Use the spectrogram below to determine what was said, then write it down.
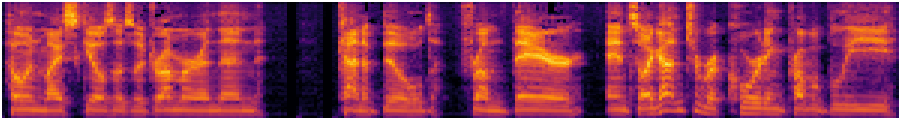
hone my skills as a drummer and then kind of build from there. And so I got into recording probably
